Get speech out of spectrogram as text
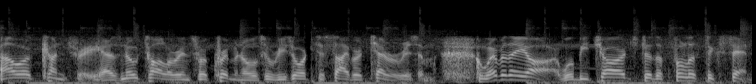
Our country has no tolerance for criminals who resort to cyber terrorism. Whoever they are will be charged to the fullest extent.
